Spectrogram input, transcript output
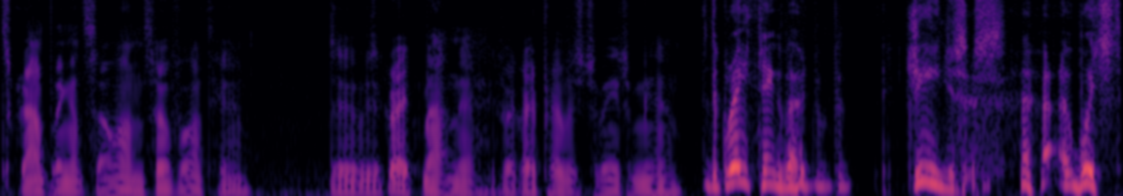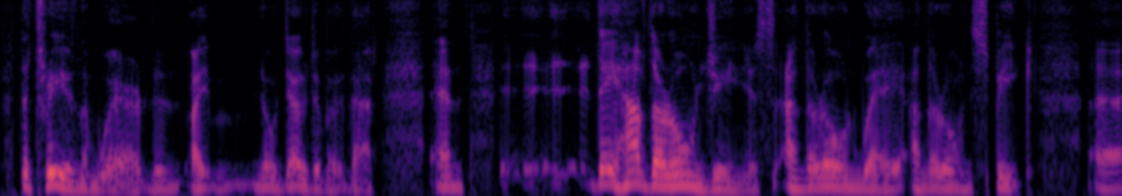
scrambling, and so on and so forth. Yeah. He was a great man. Yeah, it was a great privilege to meet him. Yeah. The great thing about geniuses, which the three of them were. I no doubt about that. Um, they have their own genius and their own way and their own speak. Uh,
